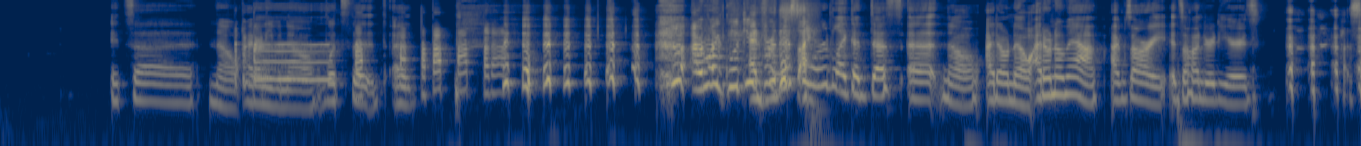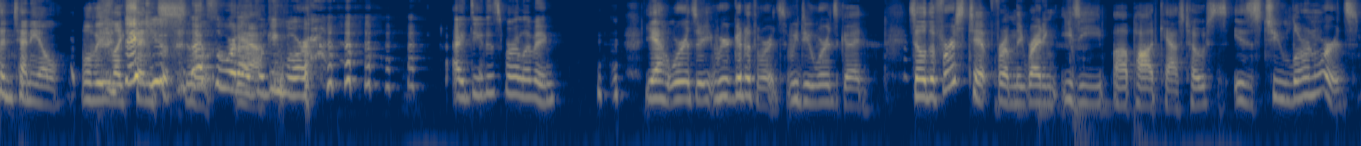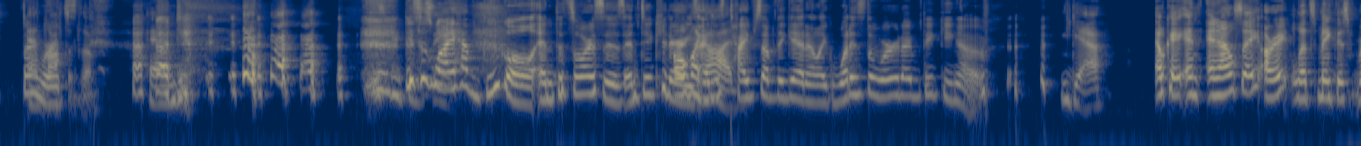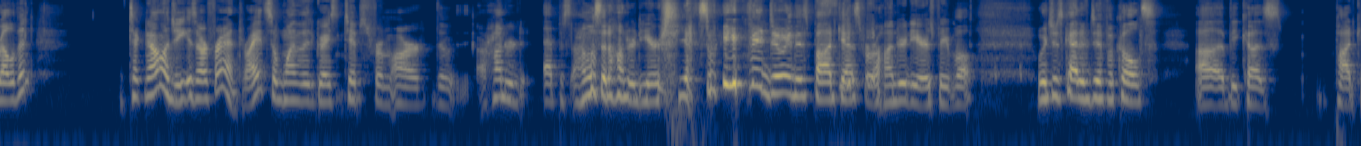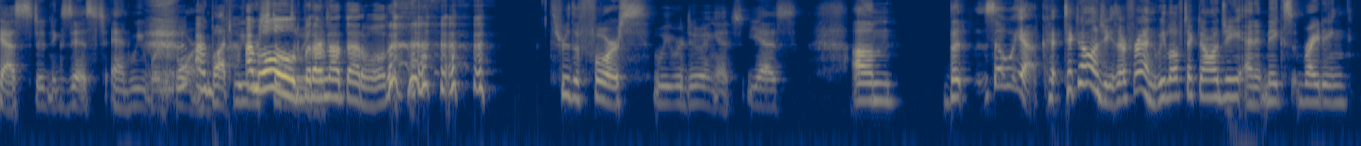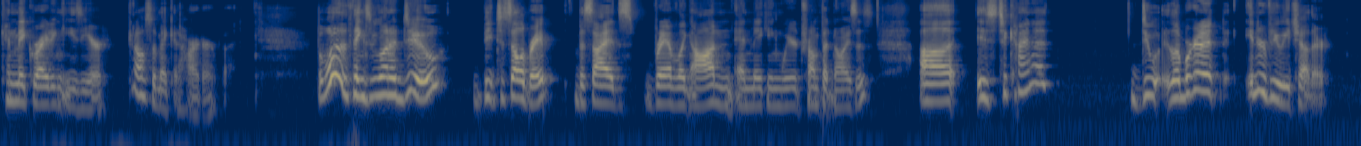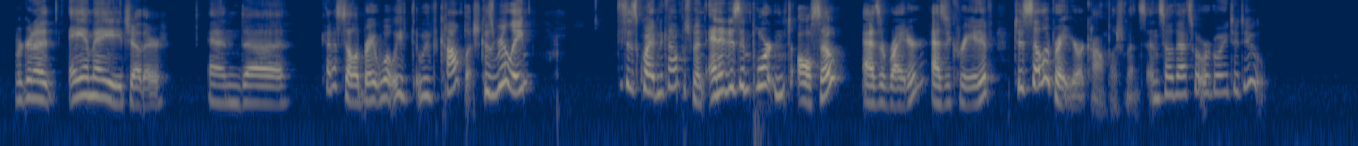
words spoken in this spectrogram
It's a uh, no. I don't even know what's the. Uh... I'm like looking and for, for this I... word like a des. Uh, no, I don't know. I don't know math. I'm sorry. It's a hundred years. Centennial will be like. Thank you. That's the word yeah. I was looking for. I do this for a living. yeah, words are. We're good with words. We do words good. So the first tip from the Writing Easy uh, podcast hosts is to learn words learn and words. lots of them. And this is see. why I have Google and thesauruses and dictionaries. Oh my God. I just type something in and like, what is the word I'm thinking of? yeah. Okay, and, and I'll say, all right, let's make this relevant. Technology is our friend, right? So one of the great tips from our the our hundred episode, I almost said hundred years. Yes, we've been doing this podcast for hundred years, people, which is kind of difficult uh, because podcasts didn't exist and we weren't born. I'm, but we I'm old, but it. I'm not that old. Through the force, we were doing it. Yes. Um, but so yeah, technology is our friend. We love technology, and it makes writing can make writing easier. It can also make it harder. But but one of the things we want to do be, to celebrate, besides rambling on and, and making weird trumpet noises, uh, is to kind of do. We're gonna interview each other. We're gonna AMA each other and uh, kind of celebrate what we've we've accomplished. Because really, this is quite an accomplishment, and it is important also as a writer, as a creative, to celebrate your accomplishments. And so that's what we're going to do.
